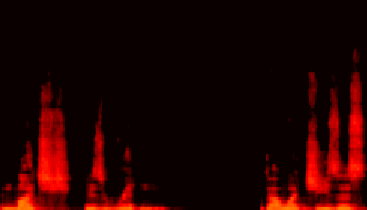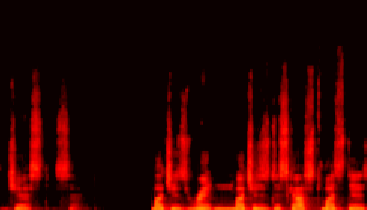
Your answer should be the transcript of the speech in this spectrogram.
And much is written about what Jesus just said. Much is written, much is discussed, much is,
